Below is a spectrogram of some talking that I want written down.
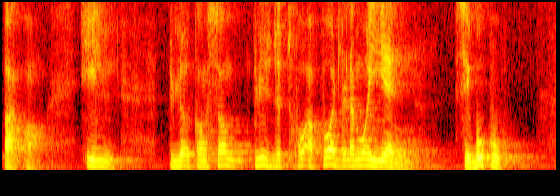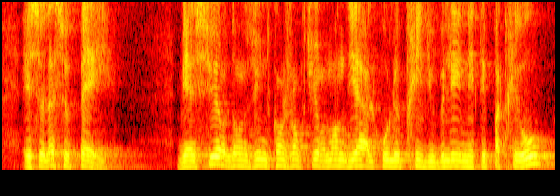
par an. Il consomme plus de trois fois de la moyenne. C'est beaucoup. Et cela se paye. Bien sûr, dans une conjoncture mondiale où le prix du blé n'était pas très haut,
